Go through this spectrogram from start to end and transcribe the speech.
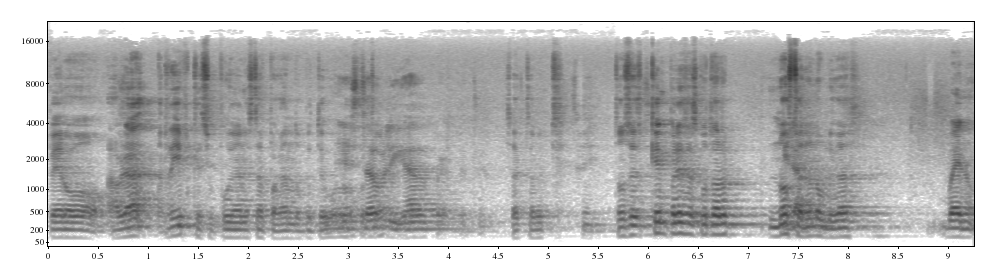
pero habrá RIF que se pudieran estar pagando PTU. ¿no? Está obligado a pagar PTU. Exactamente. Entonces, ¿qué empresas, no estarán obligadas? Bueno,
